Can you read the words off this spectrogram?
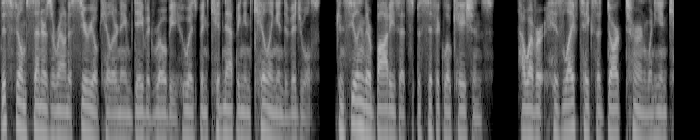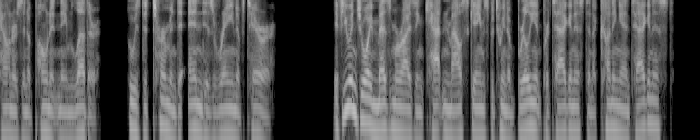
This film centers around a serial killer named David Robey who has been kidnapping and killing individuals concealing their bodies at specific locations. However, his life takes a dark turn when he encounters an opponent named Luther, who is determined to end his reign of terror. If you enjoy mesmerizing cat and mouse games between a brilliant protagonist and a cunning antagonist,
